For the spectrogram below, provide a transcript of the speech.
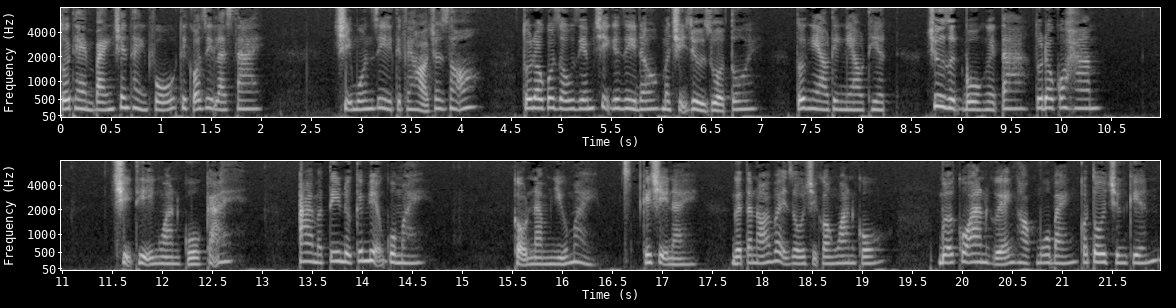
Tôi thèm bánh trên thành phố thì có gì là sai? Chị muốn gì thì phải hỏi cho rõ. Tôi đâu có giấu giếm chị cái gì đâu Mà chị chửi rủa tôi. Tôi nghèo thì nghèo thiệt Chứ giật bồ người ta, tôi đâu có ham. Chị Thị ngoan cố cãi. Ai mà tin được cái miệng của mày? Cậu nằm nhíu mày. Cái chị này, Người ta nói vậy rồi chị còn ngoan cố. Bữa cô An gửi anh học mua bánh, Có tôi chứng kiến.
